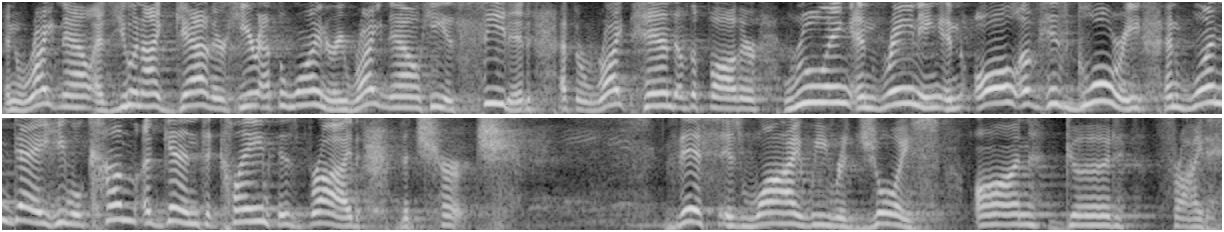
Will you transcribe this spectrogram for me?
And right now, as you and I gather here at the winery, right now, he is seated at the right hand of the Father, ruling and reigning in all of his glory glory, and one day he will come again to claim his bride, the church. This is why we rejoice on Good Friday.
